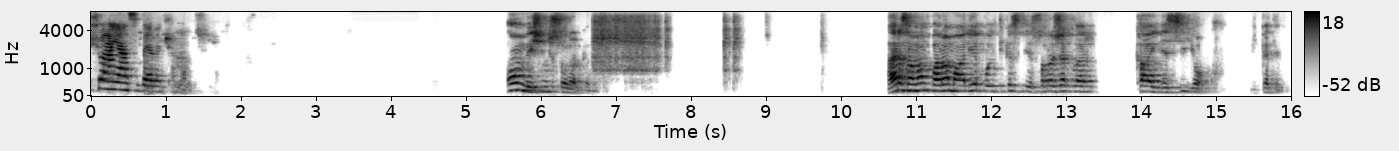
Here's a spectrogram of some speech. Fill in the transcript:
Şu an yansıdı evet tamamdır. 15. soru arkadaşlar. Her zaman para maliye politikası diye soracaklar. Kaidesi yok. Dikkat edin.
